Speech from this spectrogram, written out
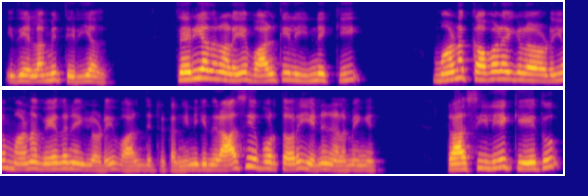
இது எல்லாமே தெரியாது. தெரியாதனாலேயே வாழ்க்கையில் இன்னைக்கு மனக்கவலைகளோடையும் மன வேதனைகளோடையும் வாழ்ந்துட்டு இருக்காங்க. இன்னைக்கு இந்த ராசியை பொறுத்தவரை என்ன நிலைமைங்க? ராசியிலேயே கேது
